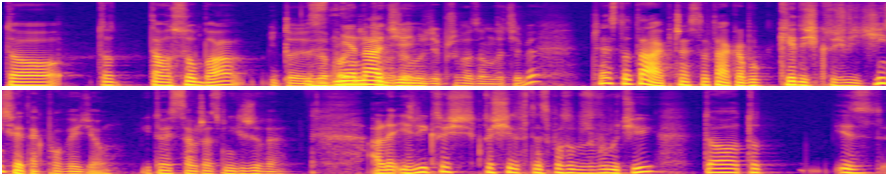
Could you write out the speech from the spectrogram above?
to ta osoba I to jest z dnia na dzień. Że ludzie przychodzą do ciebie? Często tak, często tak. Albo kiedyś ktoś w dzieciństwie tak powiedział i to jest cały czas w nich żywe. Ale jeżeli ktoś, ktoś się w ten sposób zwróci, to, to jest,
